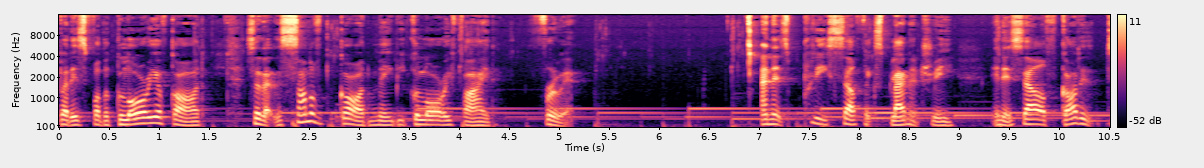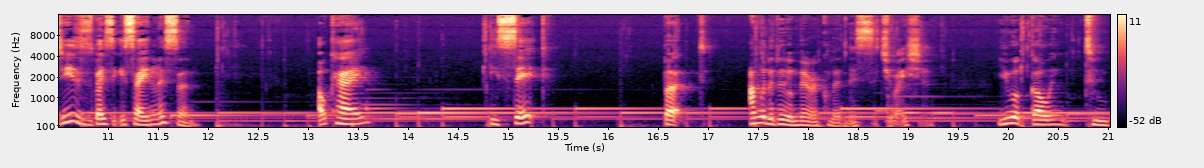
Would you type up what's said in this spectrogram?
but is for the glory of God so that the Son of God may be glorified through it. And it's pretty self explanatory in itself. God is, Jesus is basically saying, listen, okay, he's sick, but I'm going to do a miracle in this situation. You are going to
